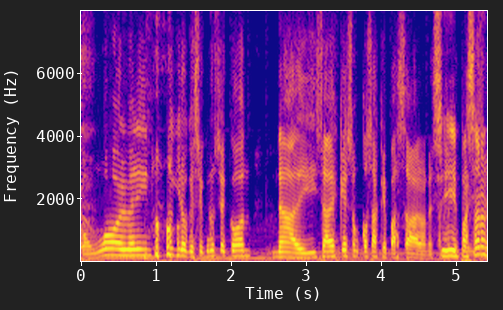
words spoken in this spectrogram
con Wolverine, no, quiero que se cruce con nadie. Y sabes qué, son cosas que pasaron. que Sí, estoy pasaron.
